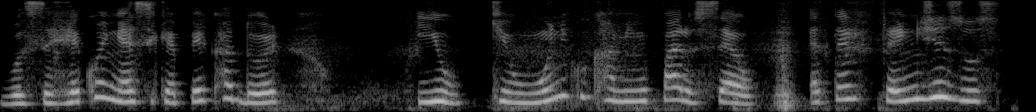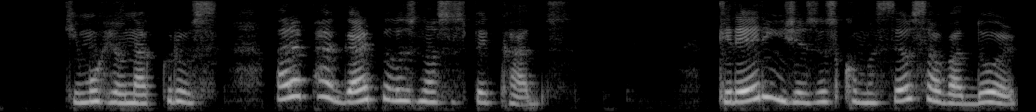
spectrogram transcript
Você reconhece que é pecador e o, que o único caminho para o céu é ter fé em Jesus, que morreu na cruz para pagar pelos nossos pecados. Crer em Jesus como seu Salvador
